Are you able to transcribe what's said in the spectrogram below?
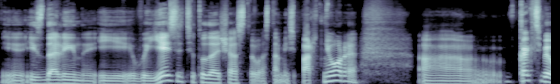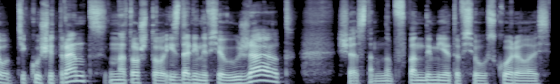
из долины, и вы ездите туда часто, у вас там есть партнеры, а, как тебе вот текущий тренд на то, что из долины все уезжают? Сейчас там в пандемии это все ускорилось.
